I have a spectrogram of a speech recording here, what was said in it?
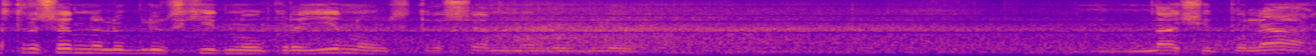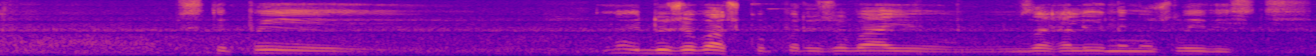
Страшенно люблю Східну Україну, страшенно люблю наші поля, степи. Ну і дуже важко переживаю взагалі неможливість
